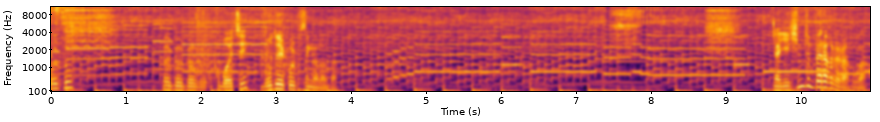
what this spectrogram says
골프? 그 그 그 그, 그 뭐였지? 모두의 골프 생각난다. 야 얘 힘 좀 빼라 그래라 누가.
